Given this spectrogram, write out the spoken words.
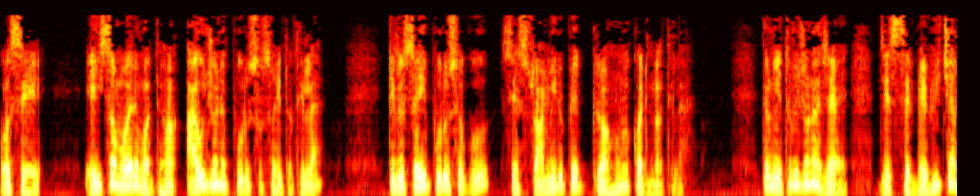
ଓ ସେ ଏହି ସମୟରେ ମଧ୍ୟ ଆଉ ଜଣେ ପୁରୁଷ ସହିତ ଥିଲା କିନ୍ତୁ ସେହି ପୁରୁଷକୁ ସେ ସ୍ୱାମୀ ରୂପେ ଗ୍ରହଣ କରିନଥିଲା। ତେଣୁ ଏଥିରୁ ଜଣାଯାଏ ଯେ ସେ ବ୍ୟଭିଚାର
